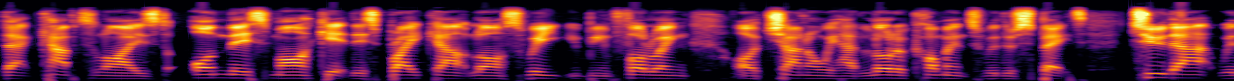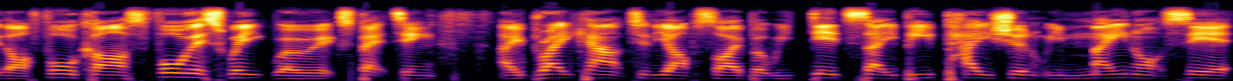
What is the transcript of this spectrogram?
that capitalized on this market, this breakout last week. You've been following our channel. We had a lot of comments with respect to that with our forecast for this week, where we were expecting a breakout to the upside. But we did say be patient. We may not see it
